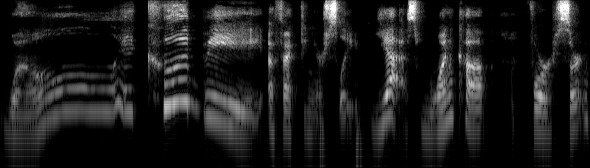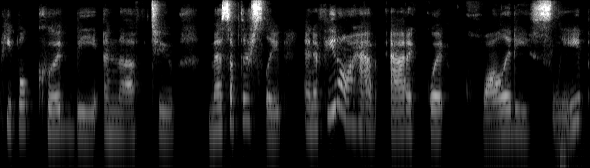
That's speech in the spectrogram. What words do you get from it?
Well it could be affecting your sleep. Yes one cup for certain people could be enough to mess up their sleep. And if you don't have adequate quality sleep,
